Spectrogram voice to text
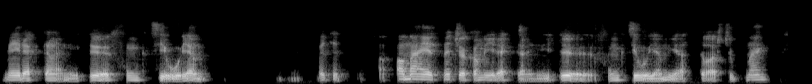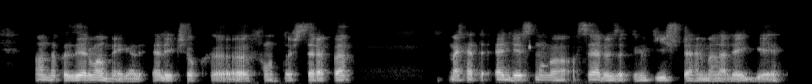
méregtelenítő funkciója, vagy hát a májat ne csak a méregtelenítő funkciója miatt tartsuk meg, annak azért van még elég sok fontos szerepe, meg hát egyrészt maga a szervezetünk is termel eléggé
